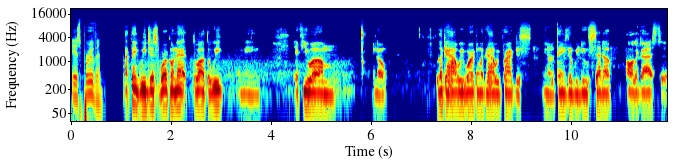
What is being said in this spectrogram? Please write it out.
is proven. I think we just work on that throughout the week. I mean, if you um, you know, look at how we work and look at how we practice, you know, the things that we do set up all the guys to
